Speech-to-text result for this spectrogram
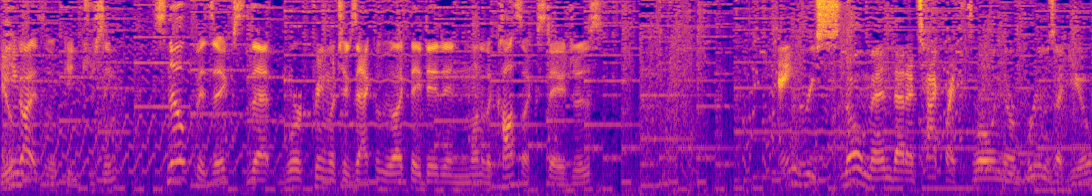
You guys look interesting. Snow physics that work pretty much exactly like they did in one of the Cossack stages. Angry snowmen that attack by throwing their brooms at you.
